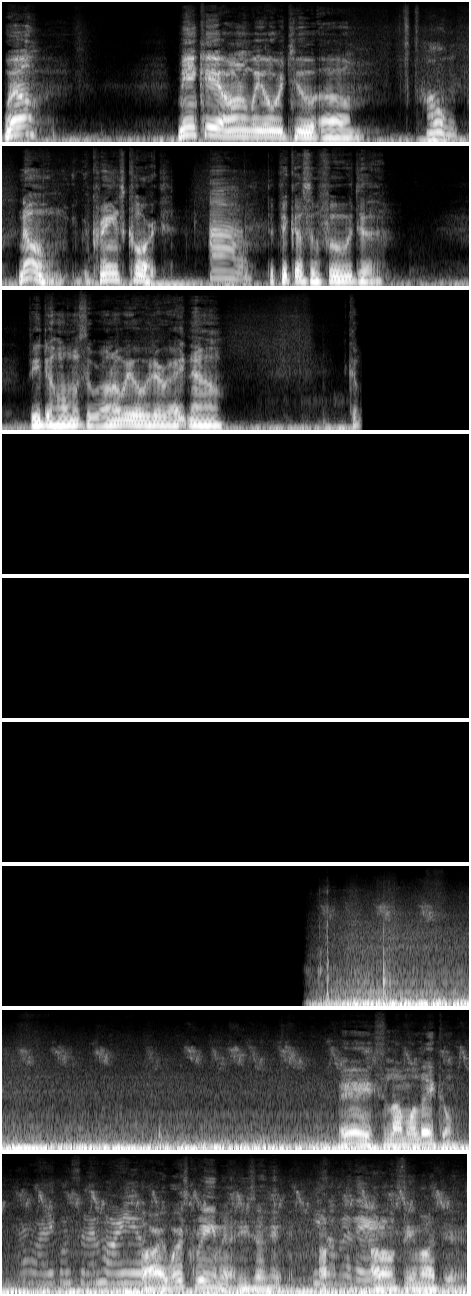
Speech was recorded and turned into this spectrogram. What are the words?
Well, me and Kaye are on our way over to um Home. no Cranes Court Ah. to pick up some food to feed the homeless. So we're on our way over there right now. Hey, salam alaikum. Alaikum salam. How are you? All right, where's Kareem at? He's up here. He's Uh, over there. I don't see him out there.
